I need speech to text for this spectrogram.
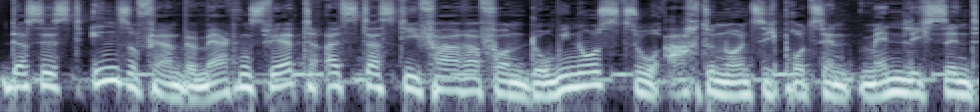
Das ist insofern bemerkenswert, als dass die Fahrer von Dominos zu 98 Prozent männlich sind,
